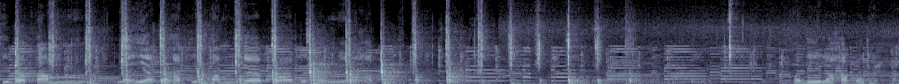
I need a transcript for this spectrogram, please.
สิบ่ตำละเอียดนะครับสิตำแค่พอบุบๆนี่นะครับก็ดีแล้วครับบัด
